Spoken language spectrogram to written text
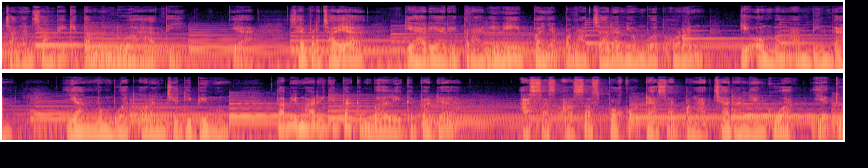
jangan sampai kita mendua hati. Ya, saya percaya di hari-hari terakhir ini banyak pengajaran yang membuat orang diombang-ambingkan, yang membuat orang jadi bingung. Tapi mari kita kembali kepada asas-asas pokok dasar pengajaran yang kuat yaitu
